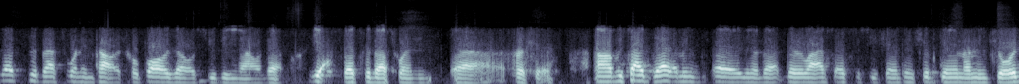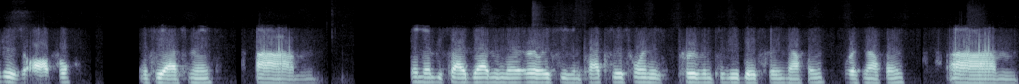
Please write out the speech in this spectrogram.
that's the best one in college football is LSU beating Alabama. Yes, that's the best one uh, for sure. Uh, besides that, I mean, uh, you know that their last SEC championship game. I mean, Georgia is awful, if you ask me. Um, and then besides that, I mean, their early season Texas one is proven to be basically nothing, worth nothing. Um,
